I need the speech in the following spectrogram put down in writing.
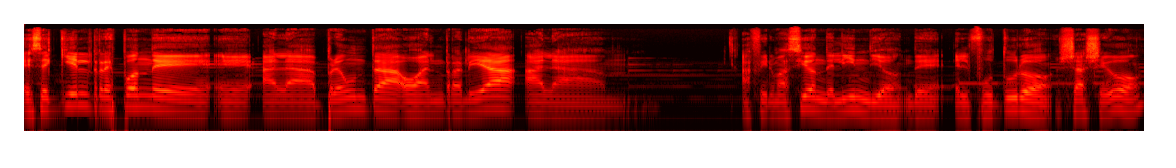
Ezequiel responde eh, a la pregunta, o en realidad a la mm, afirmación del indio de el futuro ya llegó.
